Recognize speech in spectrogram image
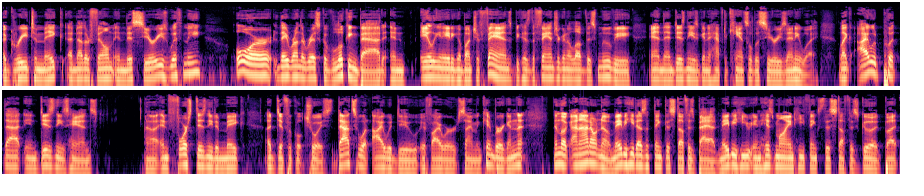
agree to make another film in this series with me, or they run the risk of looking bad and alienating a bunch of fans because the fans are going to love this movie and then Disney is going to have to cancel the series anyway. Like I would put that in Disney's hands uh, and force Disney to make a difficult choice. That's what I would do if I were Simon Kinberg. And and look, and I don't know, maybe he doesn't think this stuff is bad. Maybe he in his mind he thinks this stuff is good, but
